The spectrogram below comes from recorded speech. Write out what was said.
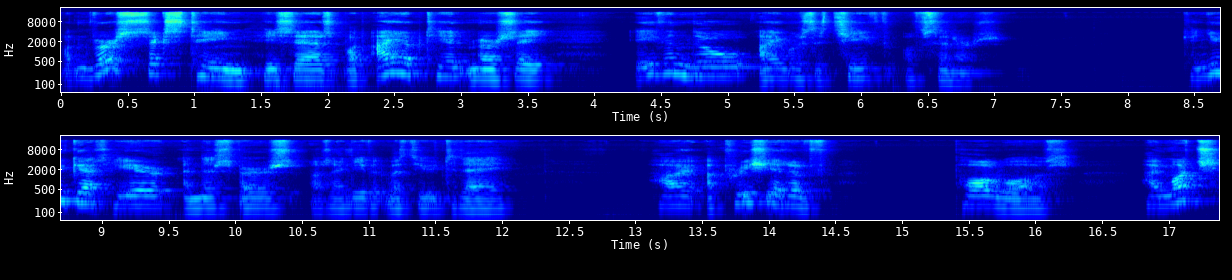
But in verse 16 he says, But I obtained mercy even though I was the chief of sinners. Can you get here in this verse as I leave it with you today? How appreciative Paul was, how much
